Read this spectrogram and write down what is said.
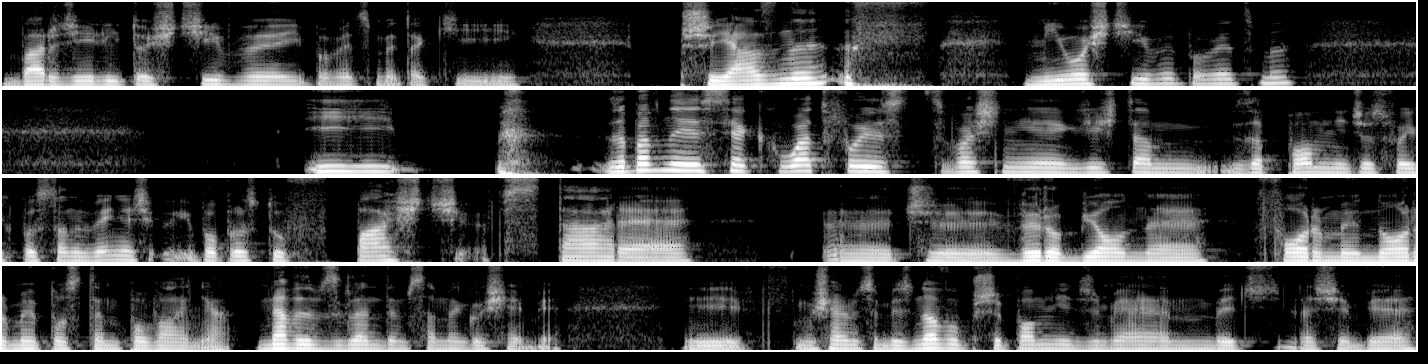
bardziej litościwy i powiedzmy taki przyjazny, miłościwy powiedzmy. I Zabawne jest, jak łatwo jest właśnie gdzieś tam zapomnieć o swoich postanowieniach i po prostu wpaść w stare e, czy wyrobione formy, normy postępowania, nawet względem samego siebie. I musiałem sobie znowu przypomnieć, że miałem być dla siebie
